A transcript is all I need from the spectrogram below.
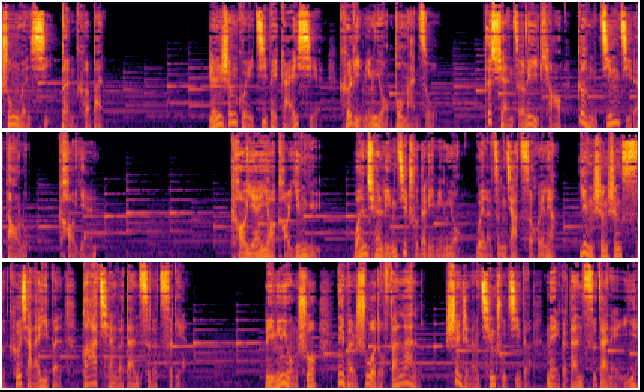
中文系本科班。人生轨迹被改写，可李明勇不满足，他选择了一条更荆棘的道路——考研。考研要考英语。完全零基础的李明勇，为了增加词汇量，硬生生死磕下来一本八千个单词的词典。李明勇说：“那本书我都翻烂了，甚至能清楚记得哪个单词在哪一页。”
